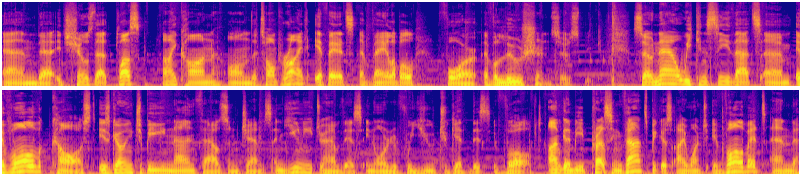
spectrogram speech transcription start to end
and uh, it shows that plus icon on the top right if it's available for evolution, so to speak. So now we can see that um, evolve cost is going to be 9000 gems and you need to have this in order for you to get this evolved. I'm gonna be pressing that because I want to evolve it and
